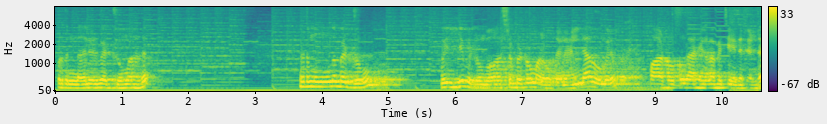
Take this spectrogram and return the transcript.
കൊടുത്തിട്ടുണ്ട്. അതിലൊരു ബെഡ്റൂമാണ് അത് അടുത്ത മൂന്ന് ബെഡ്റൂമും വലിയ ബെഡ്റൂം മാസ്റ്റർ ബെഡ്റൂമാണ് കൊടുത്തേക്കുന്നത് എല്ലാ റൂമിലും വാർഡ്രോബും കാര്യങ്ങളൊക്കെ ചെയ്തിട്ടുണ്ട്.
